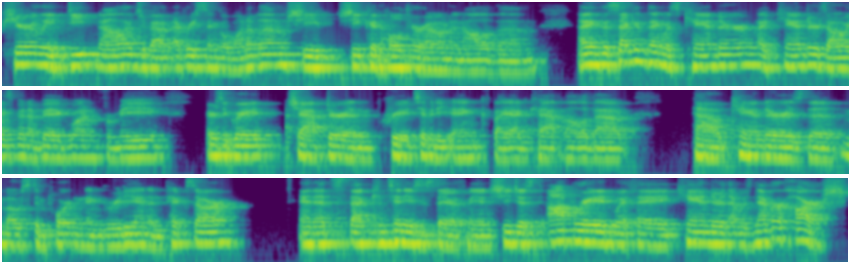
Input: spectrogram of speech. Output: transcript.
purely deep knowledge about every single one of them, she she could hold her own in all of them. I think the second thing was candor. Like candor's always been a big one for me. There's a great chapter in Creativity Inc. by Ed Catmull about how candor is the most important ingredient in Pixar. And that's that continues to stay with me. And she just operated with a candor that was never harsh.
